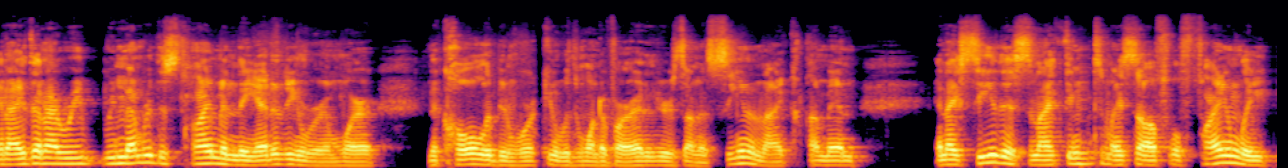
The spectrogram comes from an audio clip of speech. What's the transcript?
and I then I re- remember this time in the editing room where Nicole had been working with one of our editors on a scene, and I come in and I see this, and I think to myself, well, finally,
